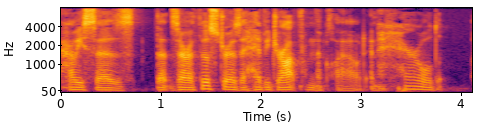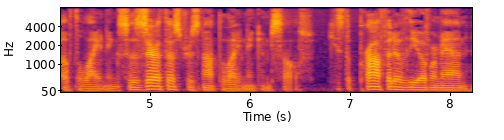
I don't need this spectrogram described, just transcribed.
how he says that Zarathustra is a heavy drop from the cloud and a herald of the lightning. So Zarathustra is not the lightning himself. He's the prophet of the overman.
